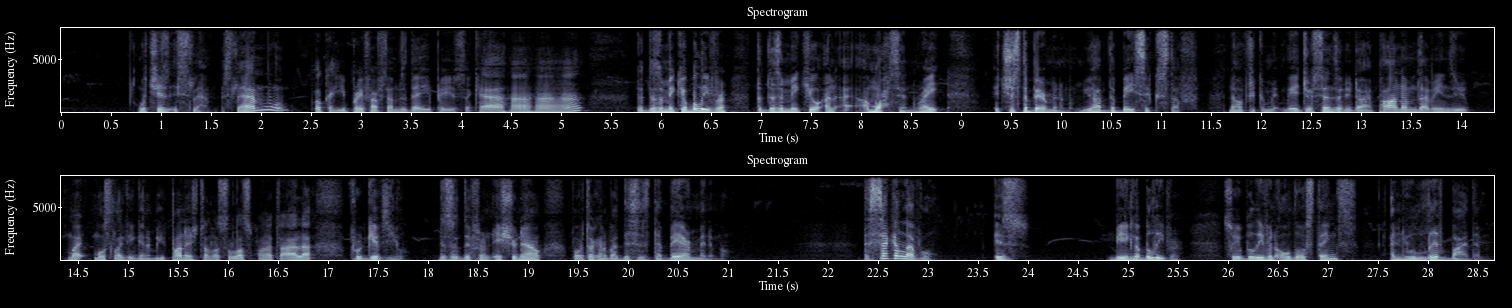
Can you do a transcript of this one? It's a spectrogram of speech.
which is Islam. Islam, okay, you pray five times a day, you pay your zakah, ha, ha, ha. That doesn't make you a believer. That doesn't make you an, a muhsin, right? It's just the bare minimum. You have the basic stuff. Now, if you commit major sins and you die upon them, that means you might most likely going to be punished unless Allah subhanahu wa ta'ala forgives you. This is a different issue now, but we're talking about this is the bare minimum. The second level is being a believer. So you believe in all those things and you live by them.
